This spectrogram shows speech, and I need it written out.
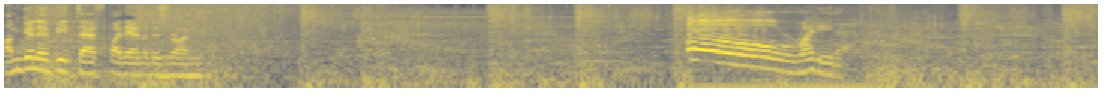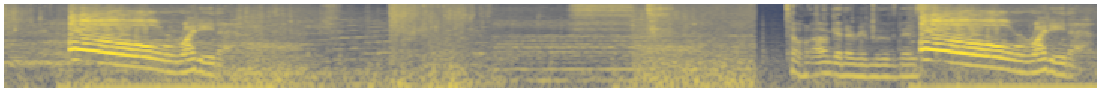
I'm gonna be deaf by the end of this run. Alrighty then. Alrighty then. Don't, I'm gonna remove this. Alrighty then.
